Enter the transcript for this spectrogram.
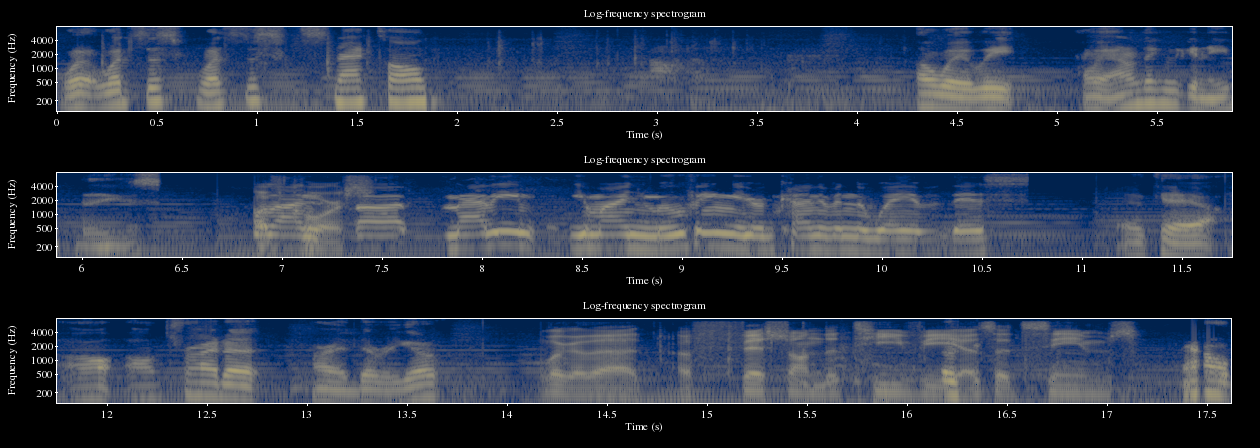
What what's this what's this snack called? I don't know. Oh wait, wait, wait. I don't think we can eat these. Hold Of on. course. Uh, Matty, you mind moving? You're kind of in the way of this. Okay, I'll I'll try to. All right, there we go. Look at that. A fish on the TV, Okay. as it seems. Now,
